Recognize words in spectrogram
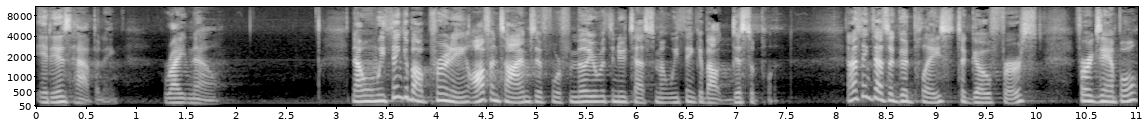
it is happening right now. Now, when we think about pruning, oftentimes, if we're familiar with the New Testament, we think about discipline. And I think that's a good place to go first. For example,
